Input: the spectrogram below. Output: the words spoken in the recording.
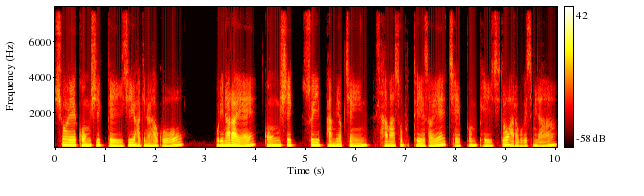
슈어의 공식 페이지 확인을 하고 우리나라의 공식 수입 판매업체인 사마소프트에서의 제품 페이지도 알아보겠습니다.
